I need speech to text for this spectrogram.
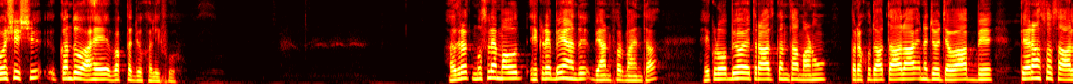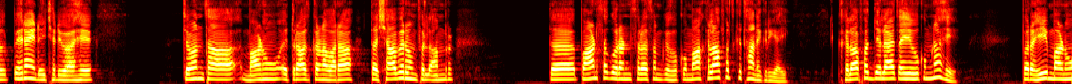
कोशिश कंदो आहे वक़्त जो ख़लीफ़ो हज़रत मुस्लिम माउद हिकिड़े ॿिए हंधि बयानु फ़रमाइनि था हिकिड़ो ॿियो एतराज़ु कनि था माण्हू पर ख़ुदा ताला इन जो जवाब बि पहिरां सौ साल पहिरियां ई ॾेई छॾियो आहे चवनि था माण्हू एतिराज़ु करण वारा त त पाण सॻोरनि सलसम खे हुकुम आहे ख़िलाफ़त किथां निकिरी आई खिलाफ़त जे लाइ त हीउ हुकुम नाहे पर हीअ माण्हू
